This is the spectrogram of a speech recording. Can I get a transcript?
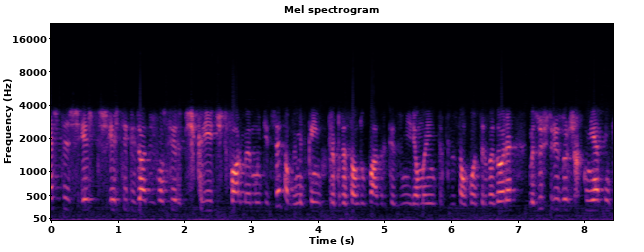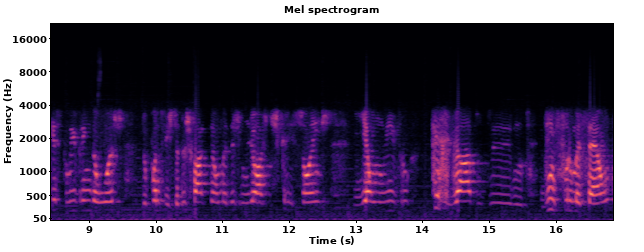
estes, estes, estes episódios vão ser descritos de forma muito interessante. Obviamente que a interpretação do padre Casimiro é uma interpretação conservadora, mas os historiadores reconhecem que este livro ainda hoje, do ponto de vista dos factos, é uma das melhores descrições e é um livro carregado de, de informação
